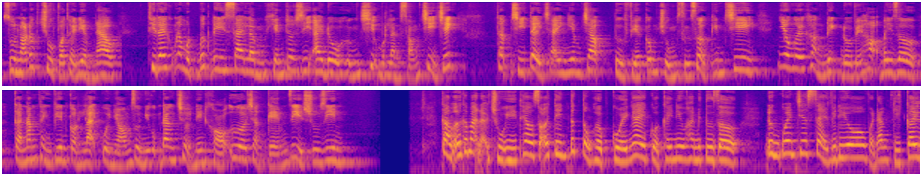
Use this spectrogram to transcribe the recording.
dù nó được chụp vào thời điểm nào, thì đây cũng là một bước đi sai lầm khiến cho G-Idol hứng chịu một làn sóng chỉ trích thậm chí tẩy chay nghiêm trọng từ phía công chúng xứ sở Kim Chi. Nhiều người khẳng định đối với họ bây giờ, cả năm thành viên còn lại của nhóm dường như cũng đang trở nên khó ưa chẳng kém gì Sujin. Cảm ơn các bạn đã chú ý theo dõi tin tức tổng hợp cuối ngày của K-News 24 giờ. Đừng quên chia sẻ video và đăng ký kênh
